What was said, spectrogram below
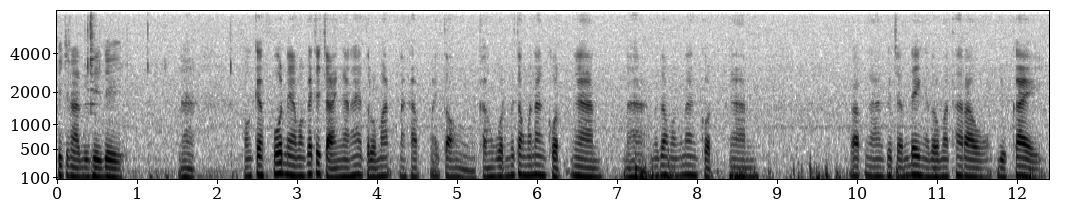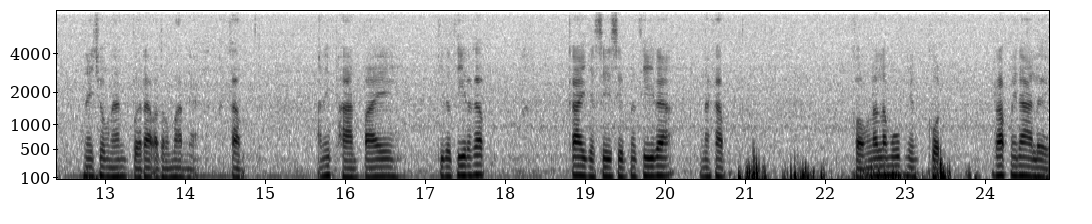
พิจารณาดูดีๆนะของแกฟูดเนี่ยมันก็จะจ่ายงานให้อัตโนมัตินะครับ ไม่ต้องกังวลไม่ต้องมานั่งกดงานนะฮะไม่ต้องมานั่งกดงาน รับงานคือจะเด้งอัตโนมัติถ้าเราอยู่ใกล้ในช่วงนั้นเปิดรับอัตโนมัติเนี่ยนะครับอันนี้ผ่านไปกี่นาทีแล้วครับ ใกล้จะ 40 นาทีแล้วนะครับ ของลาลามูฟยังกดรับไม่ได้เลย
